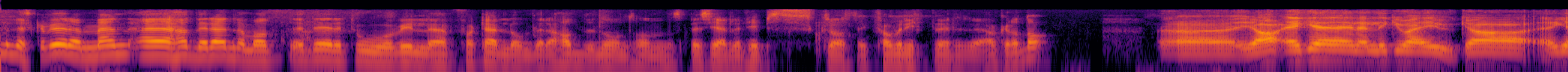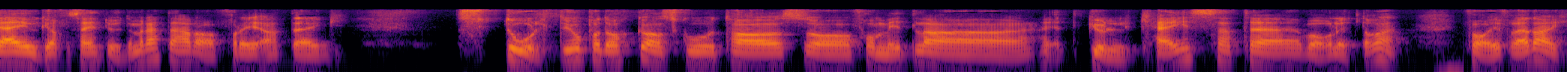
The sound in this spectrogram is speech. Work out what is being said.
men det skal vi gjøre. Men jeg hadde regna med at dere to ville fortelle om dere hadde noen sånne spesielle tips, favoritter akkurat nå. Ja, jeg, jeg ligger jo ei uke Jeg er ei uke for seint ute med dette her, da. Fordi at jeg stolte jo på dere og skulle ta oss og formidle et gullcase til våre lyttere forrige fredag.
